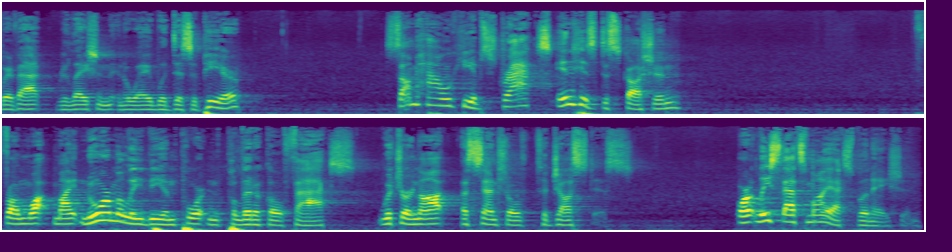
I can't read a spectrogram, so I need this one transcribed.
where that relation, in a way, would disappear somehow he abstracts in his discussion from what might normally be important political facts, which are not essential to justice. Or at least that's my explanation.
